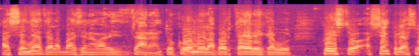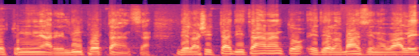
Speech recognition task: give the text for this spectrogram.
assegnate alla base navale di Taranto, come la portaerei Cavour. Questo ha sempre a sottolineare l'importanza della città di Taranto e della base navale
